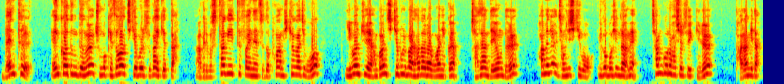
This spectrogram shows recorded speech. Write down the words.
멘틀, 앵커 등등을 주목해서 지켜볼 수가 있겠다. 아, 그리고 스타게이트 파이낸스도 포함시켜가지고 이번 주에 한번 지켜볼 만하다라고 하니까요. 자세한 내용들 화면을 정지시키고 읽어보신 다음에 참고로 하실 수 있기를 바랍니다.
